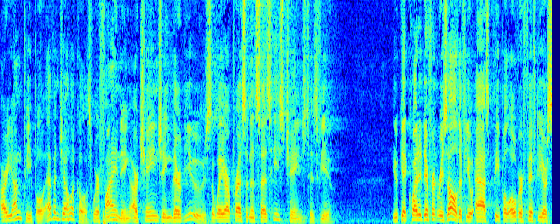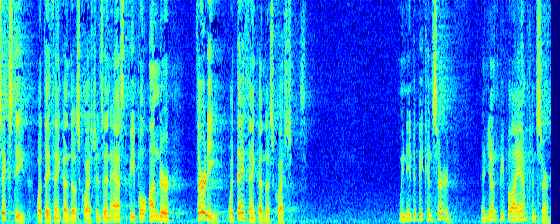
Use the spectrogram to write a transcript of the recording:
our young people, evangelicals, we're finding are changing their views the way our president says he's changed his view. You get quite a different result if you ask people over 50 or 60 what they think on those questions and ask people under 30 what they think on those questions. We need to be concerned. And young people, I am concerned.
